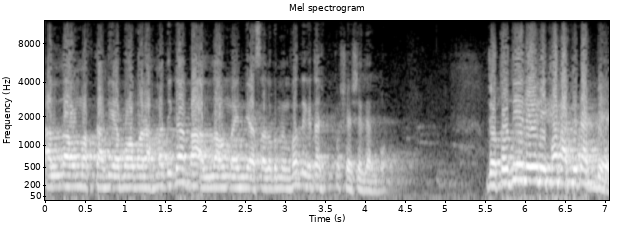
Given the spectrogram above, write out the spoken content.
আল্লাহ আবু আবার রহমাতিকা বা আল্লাহ এটা শেষে লিখব। যতদিন এই লেখা বাকি থাকবে,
